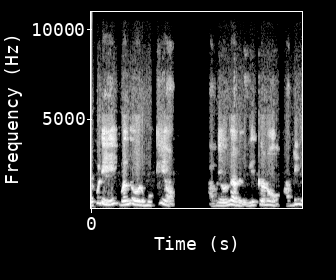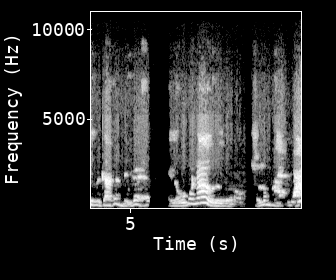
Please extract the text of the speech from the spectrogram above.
எப்படி வந்து ஒரு முக்கியம் அப்படி வந்து அதுல இருக்கணும் அப்படிங்கிறதுக்காக அந்த இதை இதுல ஒவ்வொன்றா ஒரு சொல்ல முடியாது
